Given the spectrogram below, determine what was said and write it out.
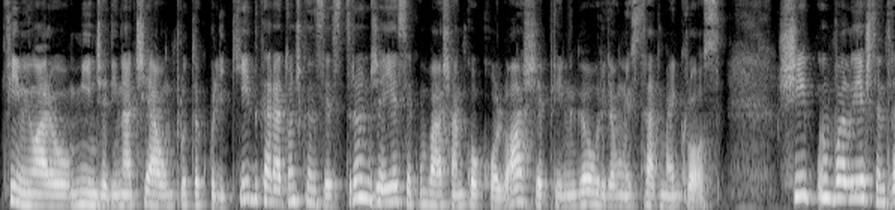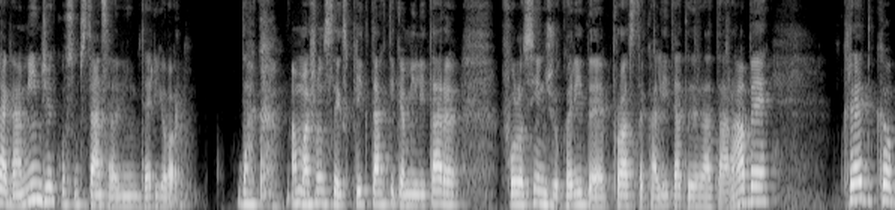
Fimiu are o minge din aceea umplută cu lichid, care atunci când se strânge iese cumva așa în cocoloașe prin găurile unui strat mai gros și învăluiește întreaga minge cu substanța din interior. Dacă am ajuns să explic tactică militară folosind jucării de proastă calitate de la tarabe, cred că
